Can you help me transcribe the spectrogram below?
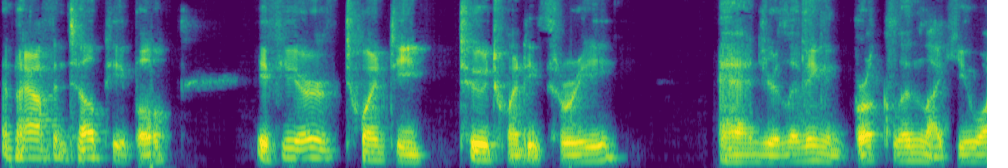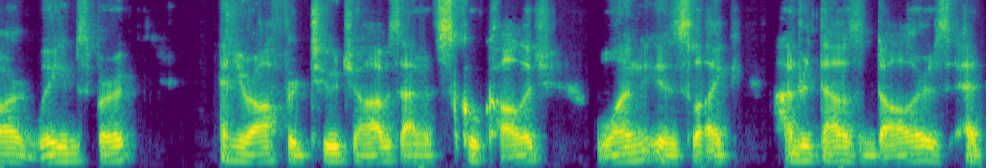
And I often tell people if you're 22, 23, and you're living in Brooklyn like you are in Williamsburg, and you're offered two jobs out of school college, one is like hundred thousand dollars at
